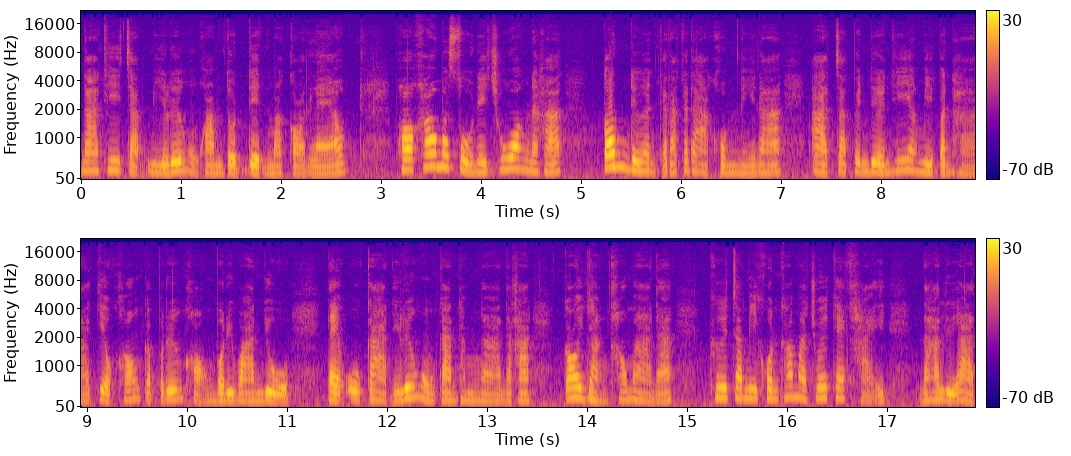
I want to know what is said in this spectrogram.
หน้าที่จะมีเรื่องของความโดดเด่นมาก่อนแล้ว พอเข้ามาสู่ในช่วงนะคะ ต้นเดือนกรกฎาคมนี้นะคะอาจจะเป็นเดือนที่ยังมีปัญหาเกี่ยวข้องกับเรื่องของบริวารอยู่ แต่โอกาสในเรื่องของการทำงานนะคะ ก็ยังเข้ามานะคือจะมีคนเข้ามาช่วยแก้ไขนะคะหรืออาจ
